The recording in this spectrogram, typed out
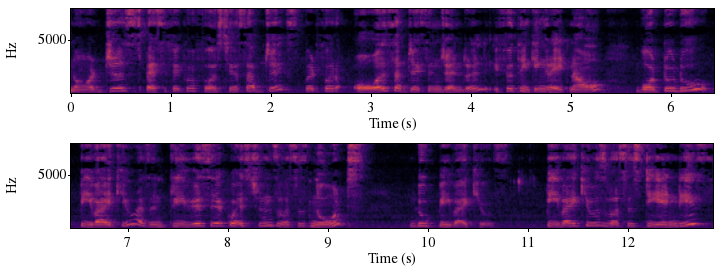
not just specific for first year subjects but for all subjects in general if you're thinking right now what to do PYQ as in previous year questions versus notes do PYQs PYQs versus TNDs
